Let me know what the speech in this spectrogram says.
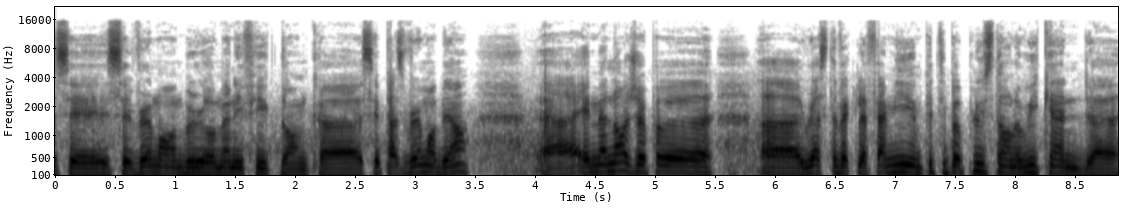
c'est vraiment un bureau magnifique, donc ça passe vraiment bien. Euh, et maintenant, je peux euh, rester avec la famille un petit peu plus dans le week-end. Euh,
